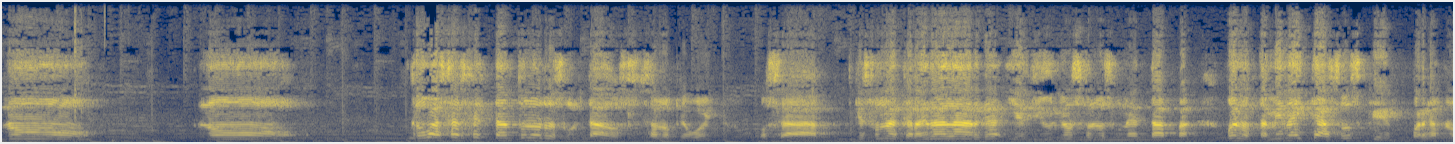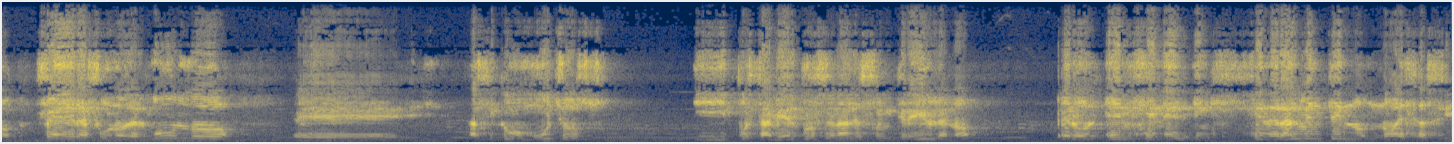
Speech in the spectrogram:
no, no, no basarse tanto en los resultados, es a lo que voy. O sea, que es una carrera larga y el junior solo es una etapa. Bueno, también hay casos que, por ejemplo, Federer fue uno del mundo, eh, así como muchos, y pues también el profesional fue increíble, ¿no? pero en, generalmente no, no, es así.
